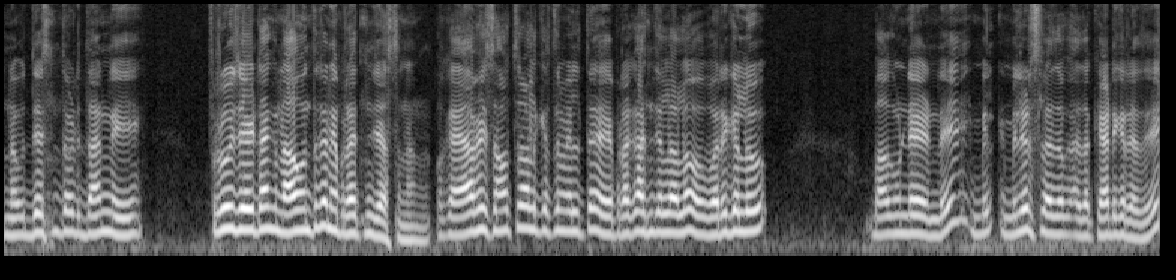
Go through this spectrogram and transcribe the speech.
అన్న ఉద్దేశంతో దాన్ని ప్రూవ్ చేయడానికి నా వంతుగా నేను ప్రయత్నం చేస్తున్నాను. ఒక యాభై సంవత్సరాల క్రితం వెళ్తే ప్రకాశం జిల్లాలో వరిగలు బాగుండేయండి. మిల్ మిల్లెట్స్లో అదొక అదొక కేటగిరీ అది.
